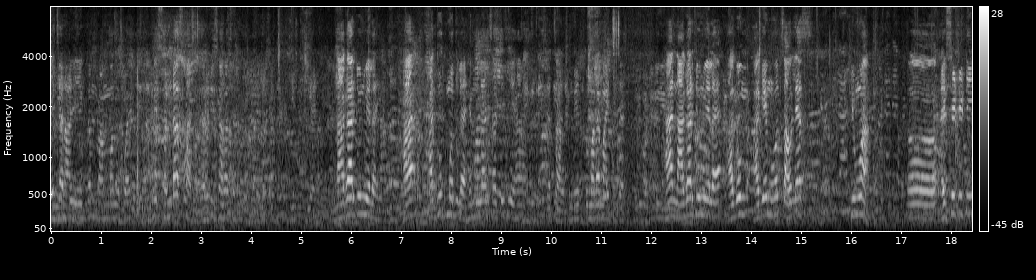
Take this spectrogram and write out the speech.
याच्यासाठी एकदम रामबाण उपाय आणि म्हणजे संडास लागला अतिसारासाठी नागार्जुन वेल आहे. हा हा दूध मधुल आहे. हे मुलांसाठी की हा याचा तुम्ही तुम्हाला माहितीच आहे हा नागार्जुन वेल आहे. आगो आगेमोह चावल्यास किंवा ॲसिडिटी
